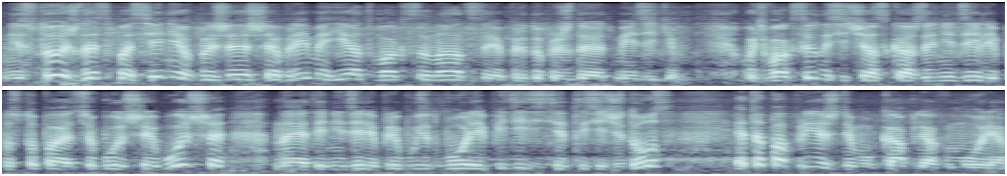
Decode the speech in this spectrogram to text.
Не стоит ждать спасения в ближайшее время и от вакцинации, предупреждают медики. Хоть вакцины сейчас каждой неделе поступают все больше и больше, на этой неделе прибудет более 50 тысяч доз, это по-прежнему капля в море.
